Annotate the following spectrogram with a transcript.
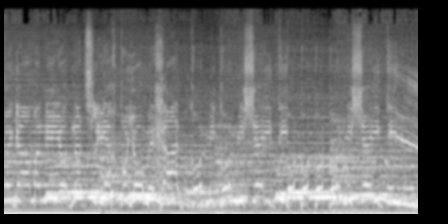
וגם אני עוד נצליח פה יום אחד. כל מי, כל מי שאיתי, כל, כל, כל, כל מי שאיתי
